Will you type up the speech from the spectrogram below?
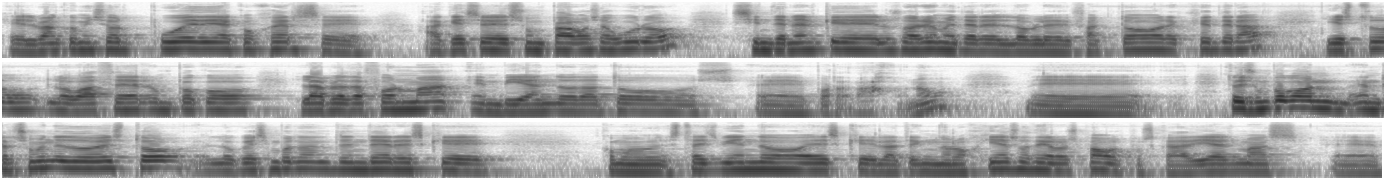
el banco emisor puede acogerse a que ese es un pago seguro sin tener que el usuario meter el doble factor, etcétera, y esto lo va a hacer un poco la plataforma enviando datos eh, por debajo, ¿no? Eh, entonces, un poco en, en resumen de todo esto, lo que es importante entender es que, como estáis viendo, es que la tecnología asociada a los pagos, pues cada día es más, eh,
